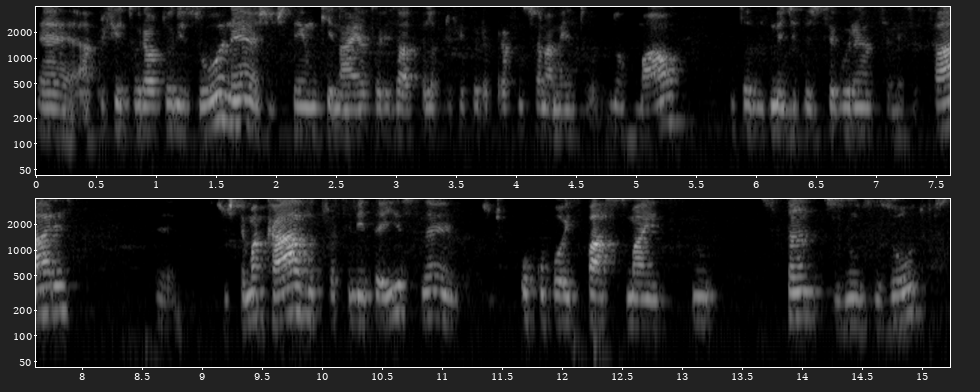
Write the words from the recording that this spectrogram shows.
é, a prefeitura autorizou, né? A gente tem um KINAI autorizado pela prefeitura para funcionamento normal, com todas as medidas de segurança necessárias. É, a gente tem uma casa que facilita isso, né? A gente ocupou espaços mais distantes uns dos outros,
